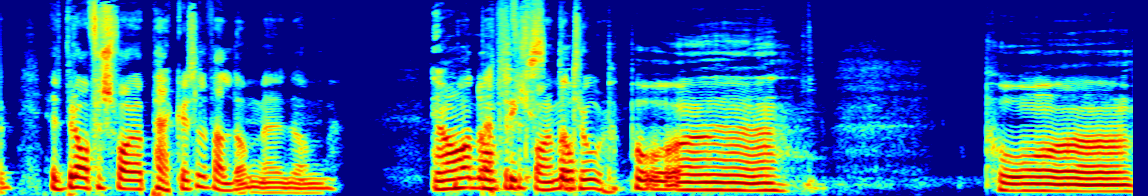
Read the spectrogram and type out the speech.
Eh, Ett bra försvar av Packers i alla fall. De, eh, de, Ja, de fick stopp tror. på, på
